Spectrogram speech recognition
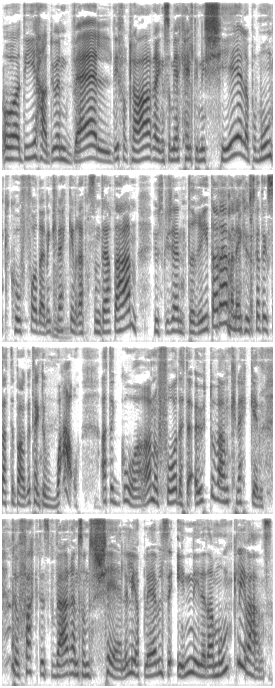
Og de hadde jo en veldig forklaring som gikk helt inn i sjela på Munch, hvorfor denne knekken representerte han. Husker ikke en drit av det, men jeg husker at jeg satt tilbake og tenkte wow, at det går an å få dette autovernknekken til å faktisk være en sånn sjelelig opplevelse inn i det der Munch-livet hans.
